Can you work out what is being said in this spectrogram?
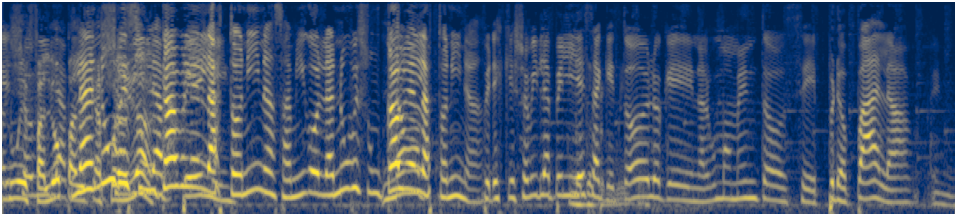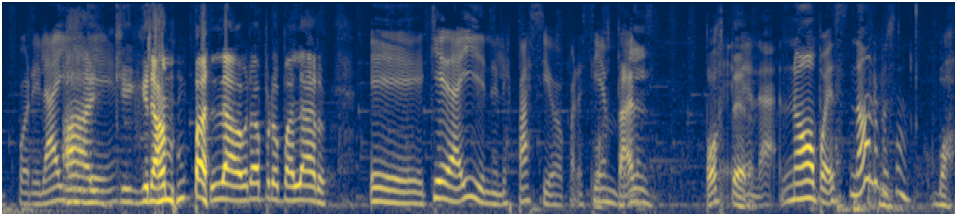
alguna falopa la- nube es un cable en las toninas, amigo. La nube es un cable No, en las toninas. Pero es que yo vi la peli No esa que todo lo que en algún momento se propala en- por el aire Ay, qué gran palabra propalar. eh, queda ahí en el espacio para siempre. ¿Postal? ¿Póster? Eh, la- No, pues, no, no. Buah.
